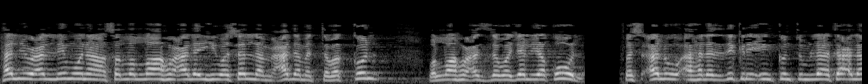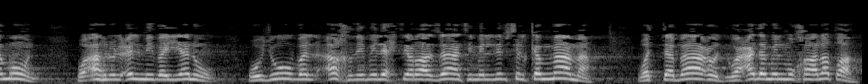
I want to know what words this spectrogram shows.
هل يعلمنا صلى الله عليه وسلم عدم التوكل؟ والله عز وجل يقول فاسألوا أهل الذكر إن كنتم لا تعلمون وأهل العلم بينوا. وجوب الأخذ بالاحترازات من لبس الكمامة والتباعد وعدم المخالطة.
